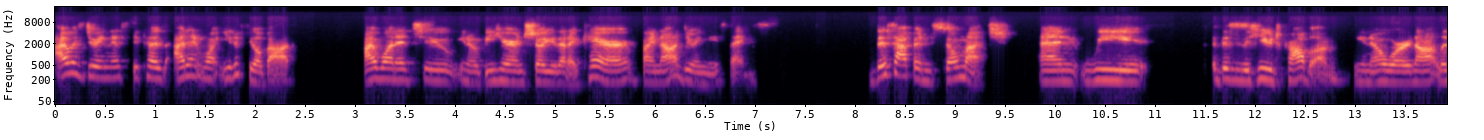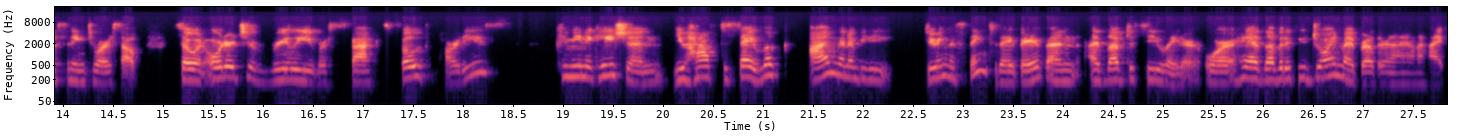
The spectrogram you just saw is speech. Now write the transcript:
I was doing this because I didn't want you to feel bad. I wanted to, you know, be here and show you that I care by not doing these things. This happened so much. And we, this is a huge problem. You know, we're not listening to ourselves. So, in order to really respect both parties, communication, you have to say, look, I'm going to be doing this thing today, babe, and I'd love to see you later. Or, hey, I'd love it if you join my brother and I on a hike.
